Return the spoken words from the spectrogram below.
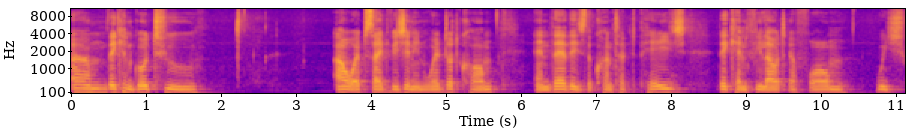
Um, they can go to our website, visioninword.com, and there there is the contact page. They can fill out a form, which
